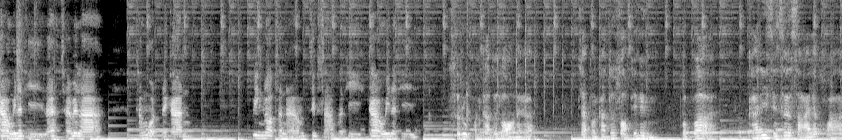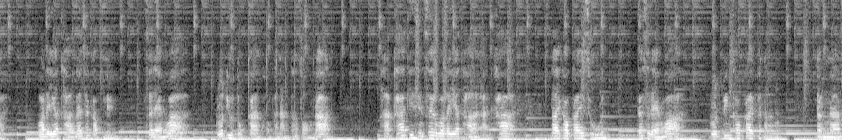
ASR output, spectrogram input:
9 วินาที และใช้เวลาทั้งหมดในการวิ่งรอบสนาม 13 นาที 9 วินาที สรุปผลการทดลองนะครับ จากผลการทดสอบที่ 1 พบว่าค่าที่เซ็นเซอร์ซ้ายและขวาวัดระยะทางได้เท่ากับ 1 แสดงว่ารถอยู่ตรงกลางของผนังทั้งสองด้าน หากค่าที่เซ็นเซอร์วัดระยะทางอ่านค่าได้เข้าใกล้ศูนย์ก็แสดงว่ารถวิ่งเข้าใกล้ผนัง ดังนั้น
